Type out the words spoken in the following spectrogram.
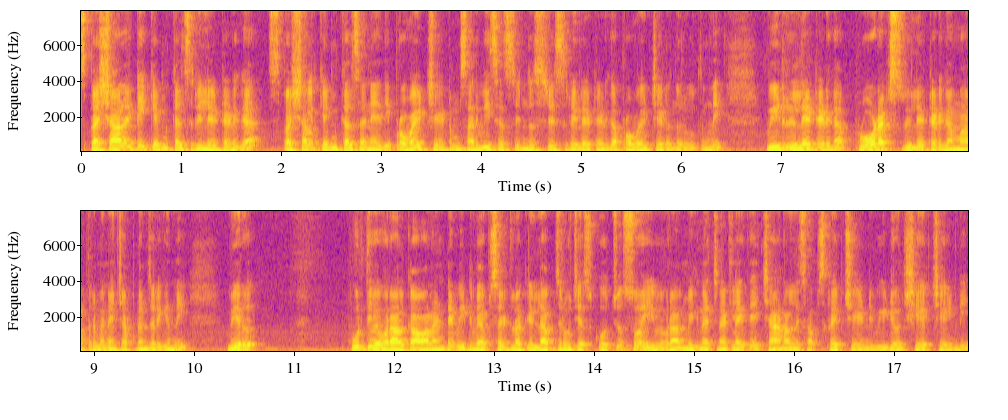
స్పెషాలిటీ కెమికల్స్ రిలేటెడ్గా స్పెషల్ కెమికల్స్ అనేది ప్రొవైడ్ చేయడం సర్వీసెస్ ఇండస్ట్రీస్ రిలేటెడ్గా ప్రొవైడ్ చేయడం జరుగుతుంది. వీటి రిలేటెడ్గా ప్రోడక్ట్స్ రిలేటెడ్గా మాత్రమే నేను చెప్పడం జరిగింది. మీరు పూర్తి వివరాలు కావాలంటే వీటి వెబ్సైట్లోకి వెళ్ళి అబ్జర్వ్ చేసుకోవచ్చు. సో ఈ వివరాలు మీకు నచ్చినట్లయితే ఛానల్ని సబ్స్క్రైబ్ చేయండి వీడియోని షేర్ చేయండి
